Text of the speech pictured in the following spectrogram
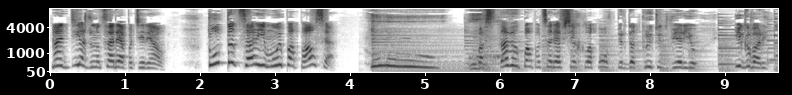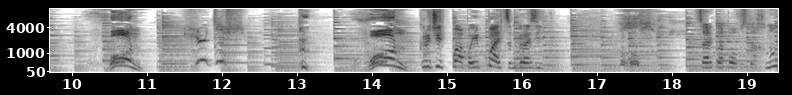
Надежду на царя потерял. Тут-то царь ему и попался. Поставил папа царя всех клопов перед открытой дверью и говорит. Вон! Хм, Вон! Кричит папа и пальцем грозит. Царь Клопов вздохнул,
